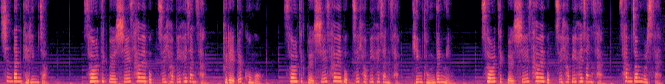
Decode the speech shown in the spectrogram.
신당 대림점. 서울특별시 사회복지협의 회장상 브레드 공호 서울특별시 사회복지협의 회장상 김동댕님. 서울특별시 사회복지협의 회장상 삼정물산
